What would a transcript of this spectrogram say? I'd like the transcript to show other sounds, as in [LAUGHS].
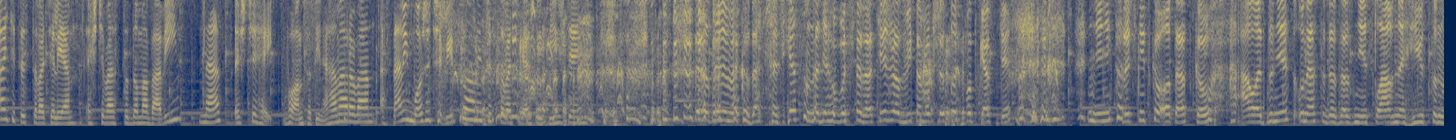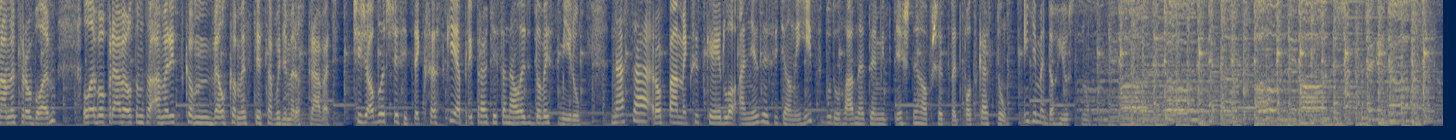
Ahojte cestovatelia, ešte vás to doma baví? Nás ešte hej. Volám sa Tina Hamárová a s nami môžete virtuálne cestovať každý týždeň. [LAUGHS] Teraz neviem ako začať. Ja som Nadia Hubočana, tiež vás vítam vo všetkom podcaste. [LAUGHS] Není to rečnickou otázkou, ale dnes u nás teda zaznie slávne Houston máme problém, lebo práve o tomto americkom veľkomeste sa budeme rozprávať. Čiže oblečte si texasky a pripravte sa na let do vesmíru. NASA, ropa, mexické jedlo a neznesiteľný aktuálny hits budú hlavné témy dnešného Všesvet podcastu. Ideme do Houstonu.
